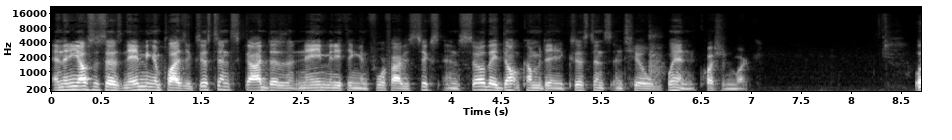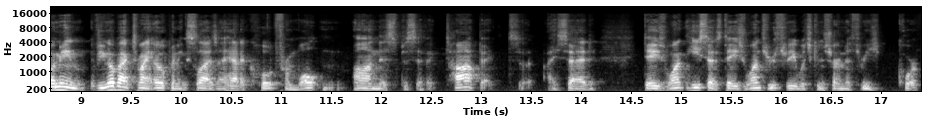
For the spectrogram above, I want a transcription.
And then he also says naming implies existence. God doesn't name anything in four, five, and six, and so they don't come into existence until when? Question mark. Well, I mean, if you go back to my opening slides, I had a quote from Walton on this specific topic. So I said, days one, he says, days one through three, which concern the three core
